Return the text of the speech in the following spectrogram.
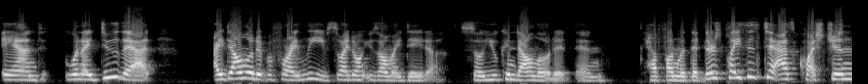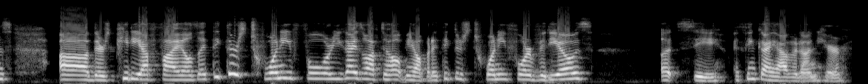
And when I do that, I download it before I leave so I don't use all my data. So you can download it and have fun with it. There's places to ask questions. Uh, there's PDF files. I think there's 24. You guys will have to help me out, but I think there's 24 videos. Let's see. I think I have it on here.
